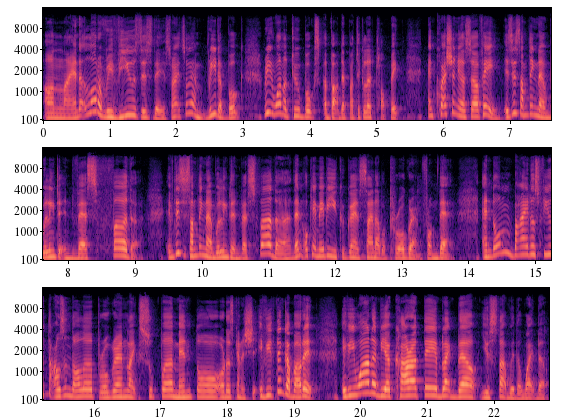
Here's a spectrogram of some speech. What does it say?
online. a lot of reviews these days, right? So and read a book, read one or two books about that particular topic, and question yourself, hey, is this something that I'm willing to invest further? If this is something that I'm willing to invest further, then okay, maybe you could go and sign up a program from there. And don't buy those few thousand dollar program like super mentor, all those kind of shit. If you think about it, if you want to be a karate black belt, you start with a white belt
